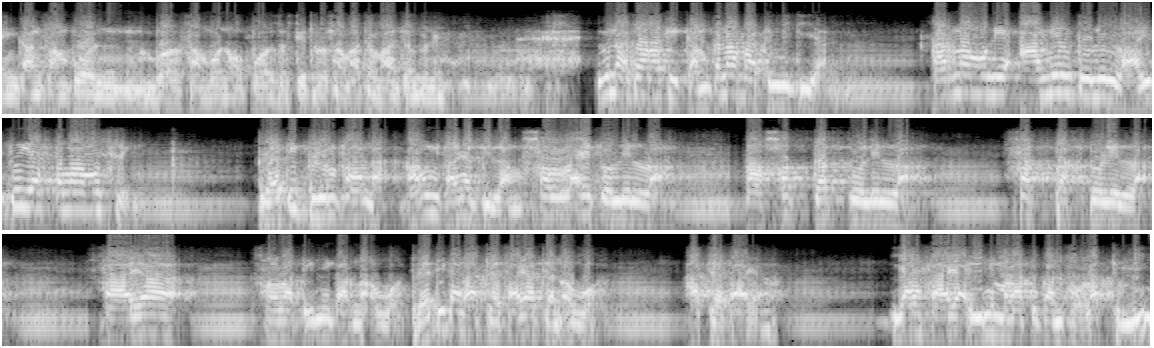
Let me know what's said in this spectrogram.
engkang sampun, mbah sampun opo terus terus macam-macam ini. Itu nak cara hikam, kenapa demikian? Karena muni amil tulillah itu ya setengah muslim. Berarti belum fana. Kamu misalnya bilang, soleh tulillah, tasoddaq tulillah, sabah tulillah. Saya sholat ini karena Allah. Berarti kan ada saya dan Allah. Ada saya yang saya ini melakukan sholat demi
